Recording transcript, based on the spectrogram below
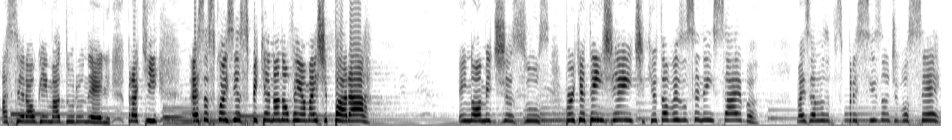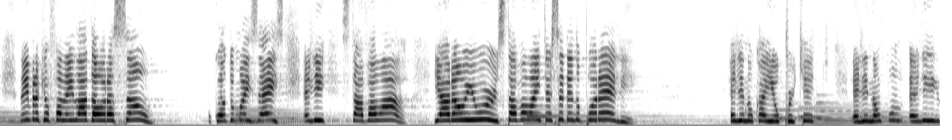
a ser alguém maduro nele, para que essas coisinhas pequenas não venham mais te parar. Em nome de Jesus, porque tem gente que talvez você nem saiba, mas elas precisam de você. Lembra que eu falei lá da oração? Quando Moisés, ele estava lá, e Arão e Ur estavam lá intercedendo por ele. Ele não caiu porque ele não ele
